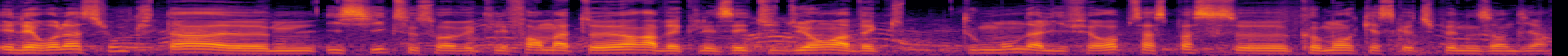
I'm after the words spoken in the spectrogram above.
Et les relations que tu as euh, ici, que ce soit avec les formateurs, avec les étudiants, avec tout le monde à l'IF Europe, ça se passe comment? Qu'est-ce que tu peux nous en dire?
